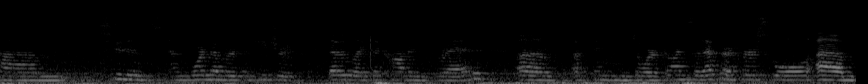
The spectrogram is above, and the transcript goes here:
um, students, and board members and teachers, that was like the common thread of, of things we need to work on, so that's our first goal. Um,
